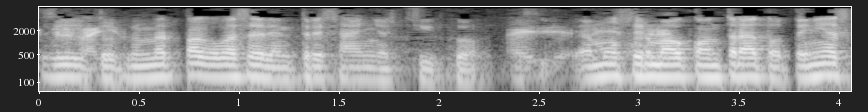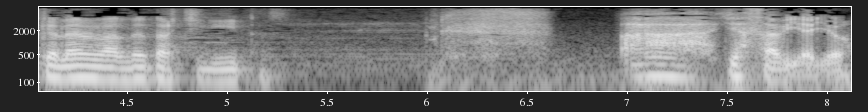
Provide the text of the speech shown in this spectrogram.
Sí, tu primer pago va a ser en tres años, chico. Hemos firmado contrato, tenías que leer las letras chiquitas. Ah, ya sabía yo.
